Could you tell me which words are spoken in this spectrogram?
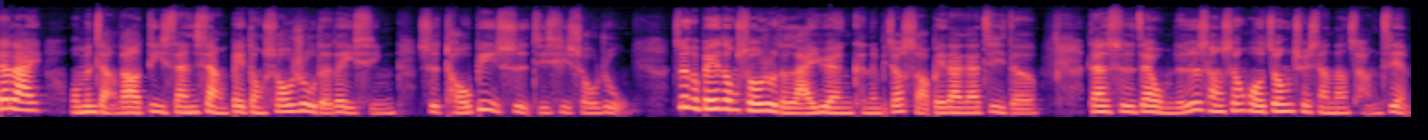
再来，我们讲到第三项被动收入的类型是投币式机器收入。这个被动收入的来源可能比较少被大家记得，但是在我们的日常生活中却相当常见。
